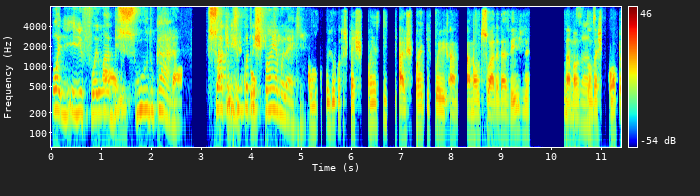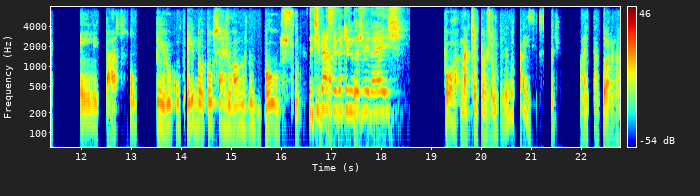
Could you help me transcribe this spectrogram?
Pô, ele ele foi um absurdo, cara. Só aquele jogo contra a Espanha, moleque. Como o jogo contra que a Espanha, assim, a Espanha que foi a, amaldiçoada da vez, né? Na maldição Exato. das Copas. Ele passou peru com. Ele botou o Sérgio Ramos no bolso. Se tivesse Ah. feito aquilo em 2010. Porra, na Champions League ele não faz isso. né? Mas agora na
